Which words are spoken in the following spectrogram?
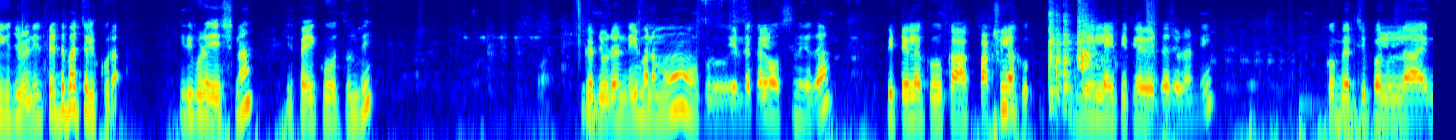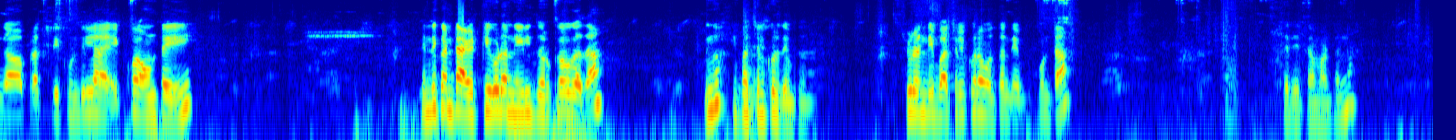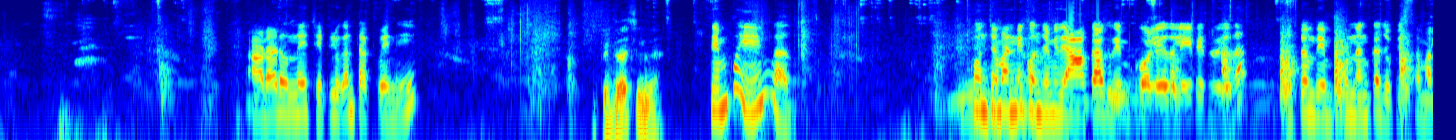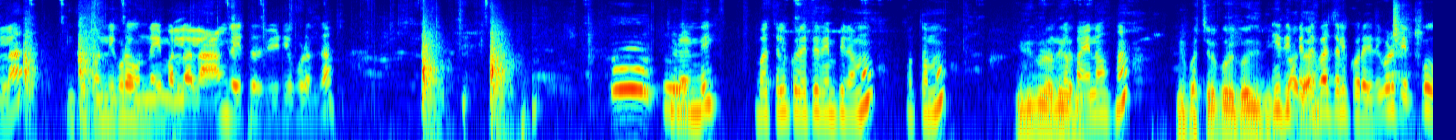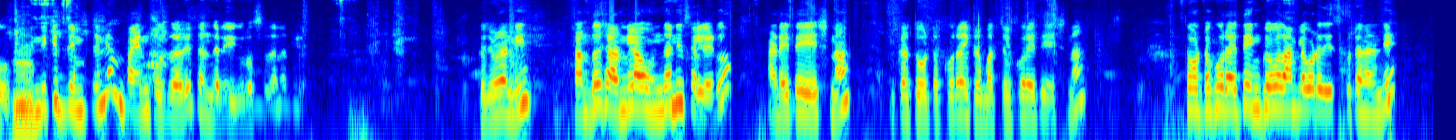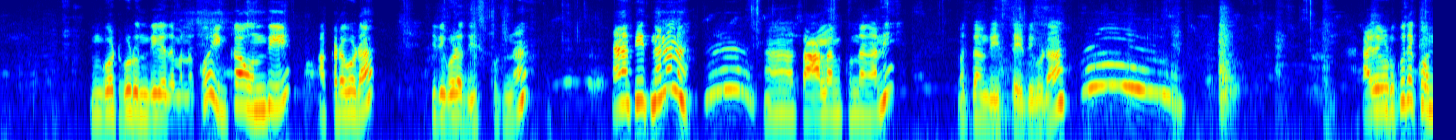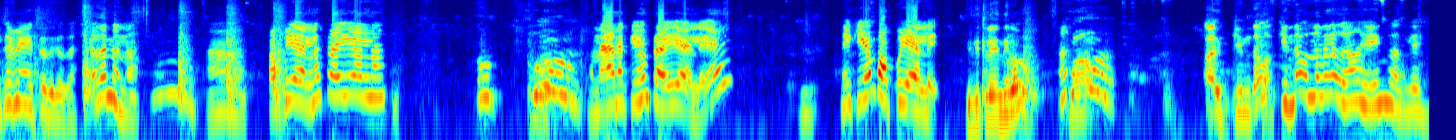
ఇక చూడండి ఇది పెద్ద బచ్చలి కూర. ఇది కూడా వేసిన ఇది పైకి పోతుంది. ఇక్కడ చూడండి మనము ఇప్పుడు ఎండాకాలం వస్తుంది కదా పిట్టెలకు కా పక్షులకు నీళ్ళు అయితే ఇట్లా పెడతా చూడండి. కొబ్బరి చిప్పలులా ఇంకా ప్రతి కుండీలా ఎక్కువ ఉంటాయి. ఎందుకంటే వాటికి కూడా నీళ్ళు దొరకవు కదా. ఇంకో ఈ బచ్చల కూర తెంపుతుంది చూడండి ఈ బచ్చల కూర మొత్తం తెంపుకుంటా. సరే టమాటానా? ఆడాడ ఉన్నాయి చెట్లు కానీ తక్కువైనాయి. తెంపు ఏం కాదు. కొంచెం అండి కొంచెం ఇది ఆకాకు తెంపుకోవాలి కదా లేట్ అవుతుంది కదా. మొత్తం తెంపుకున్నాక చూపిస్తాం మళ్ళా. ఇంకా కొన్ని కూడా ఉన్నాయి. మళ్ళా లాంగ్ అవుతుంది వీడియో కూడా. చూడండి. బచ్చల కూర అయితే తెంపినాము మొత్తము. ఇది కూడా అదే పైన? ఇది పచ్చడి కూర ఇది. ఇది పెద్ద బచ్చల కూర. ఇది కూడా తెంపు. కిందికి తెంపితేనే పైన పోతుంది. తొందరగా ఎగురు వస్తుంది అన్నట్లు. ఇక్కడ చూడండి. సంతోష్ అండ్లా ఉందని సలేడు ఆడైతే వేసిన ఇక్కడ తోటకూర ఇక్కడ బచ్చల కూర అయితే వేసిన తోటకూర అయితే ఇంకో దాంట్లో కూడా తీసుకుంటానండి. ఇంకోటి కూడా ఉంది కదా మనకు. ఇంకా ఉంది. అక్కడ కూడా ఇది కూడా తీసుకుంటున్నా. తీస్తున్నానా చాలా అనుకున్నా కానీ మొత్తం తీస్తే ఇది కూడా. అది ఉడికితే కొంచెమే అవుతుంది కదా. కదా నాన్న? ఆ, పప్పు చేయాలనా? ఫ్రై చేయాలనా? నాన్నకేం ఫ్రై చేయాలి? నీకేం పప్పు చేయాలి? ఇది ఇట్లా అయిందిగో అది కింద కింద ఉన్నది కదా. ఏం కాదులే.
